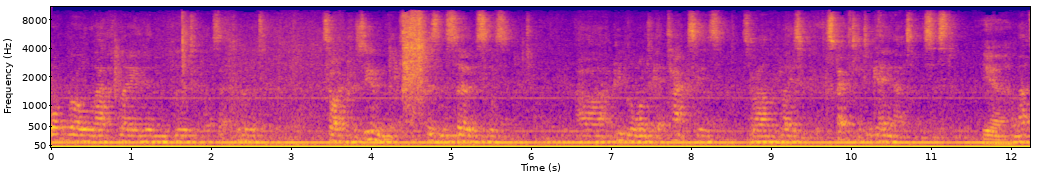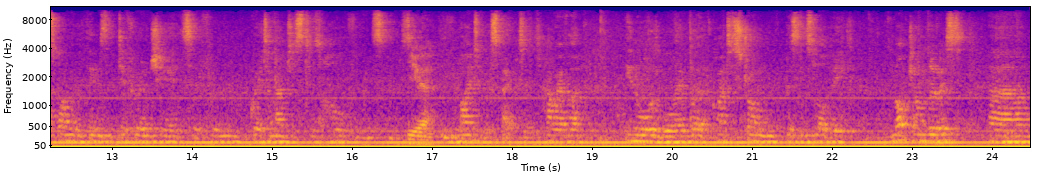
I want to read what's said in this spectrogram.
what role that played in political acceptability. So I presume that business services, uh, people who want to get taxis surround the place expected to gain out of the system. Yeah. And that's one of the things that differentiates it from Greater Manchester as a whole, for instance. Yeah. that you might have expected. However, in Audible, there were quite a strong business lobby, not John Lewis, um,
